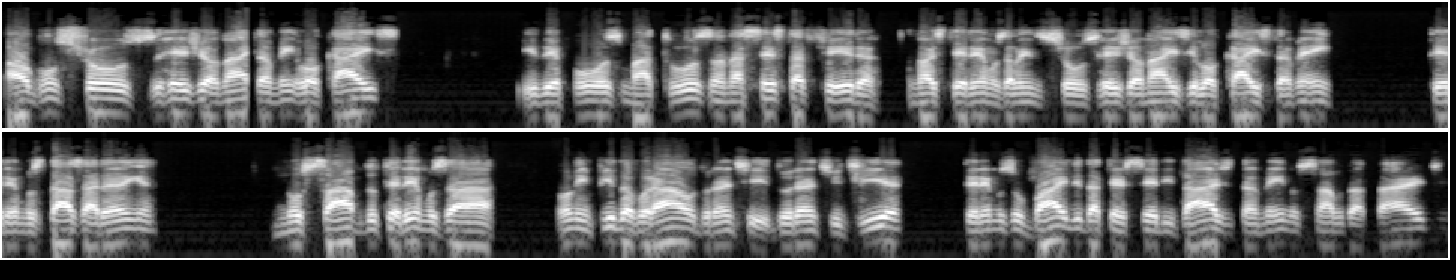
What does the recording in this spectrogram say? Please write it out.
alguns shows regionais também locais, e depois Matusa. Na sexta-feira nós teremos, além dos shows regionais e locais também, teremos Das Aranha. No sábado teremos a Olimpíada Rural durante, durante o dia. Teremos o baile da terceira idade também no sábado à tarde.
